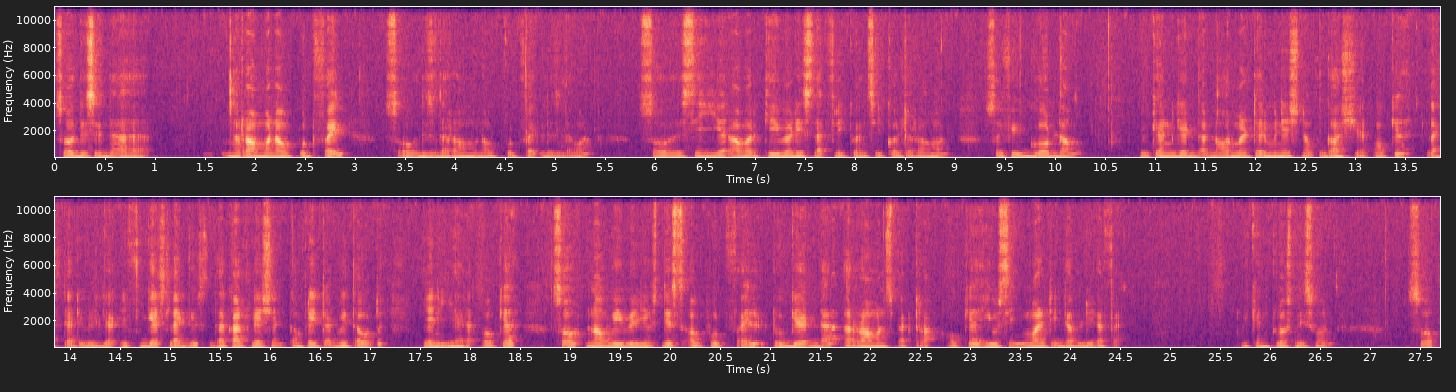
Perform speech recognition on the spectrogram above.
So this is the Raman output file. So this is the Raman output file this is the one. So see here our keyword is that frequency equal to Raman. So if you go down you can get the normal termination of Gaussian okay? Like that you will get if it gets like this the calculation completed without any error okay? So now we will use this output file to get the Raman spectra okay? Using Multiwfn we can close this one. So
